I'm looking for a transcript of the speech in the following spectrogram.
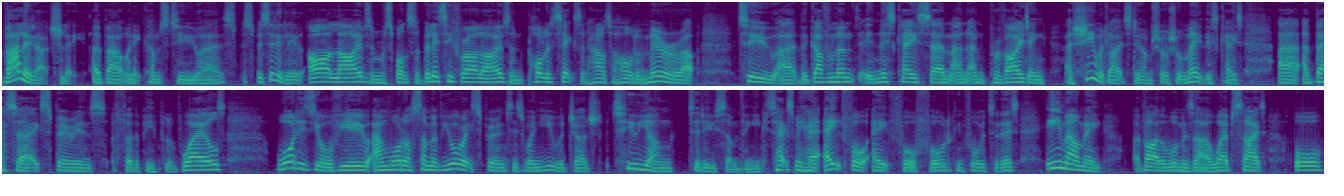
valid, actually, about when it comes to uh, specifically our lives and responsibility for our lives and politics and how to hold a mirror up to uh, the government in this case um, and, and, providing, as she would like to do, I'm sure she'll make this case, uh, a better experience for the people of Wales? What is your view, and what are some of your experiences when you were judged too young to do something? You can text me here, 84844. Looking forward to this. Email me via the Woman's Hour website, or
